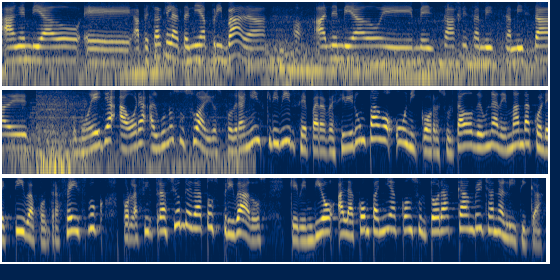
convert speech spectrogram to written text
han enviado, eh, a pesar que la tenía privada, han enviado eh, mensajes a mis amistades. Como ella, ahora algunos usuarios podrán inscribirse para recibir un pago único resultado de una demanda colectiva contra Facebook por la filtración de datos privados que vendió a la compañía consultora Cambridge Analytica.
